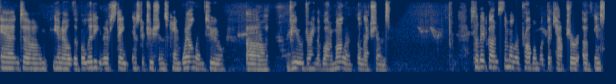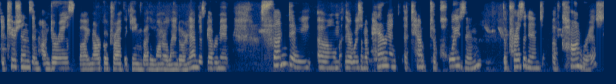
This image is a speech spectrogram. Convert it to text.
And, um, you know, the validity of state institutions came well into uh, view during the Guatemala elections. So they've got a similar problem with the capture of institutions in Honduras by narco trafficking by the Juan Orlando Hernandez government. Sunday, um, there was an apparent attempt to poison the president of Congress.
